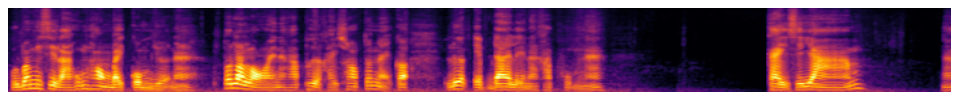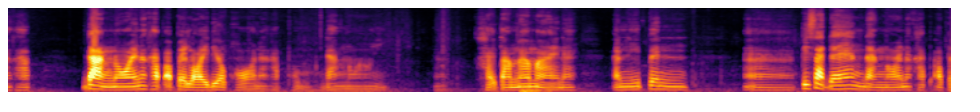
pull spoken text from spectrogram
หุยว่ามีศิลาหุ้มทองใบกลมเยอะนะ ต้นละร้อยนะครับ เผื่อใครชอบต้นไหนก็เลือกเอฟได้เลยนะครับ ผมนะ ไก่สยามนะครับ ด่างน้อยนะครับ เอาไปร้อยเดียวพอนะครับ ผมด่างน้อยขายตามหน้าไม้นะ อันนี้เป็นปีศาจแดงด่างน้อยนะครับ เอาไป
